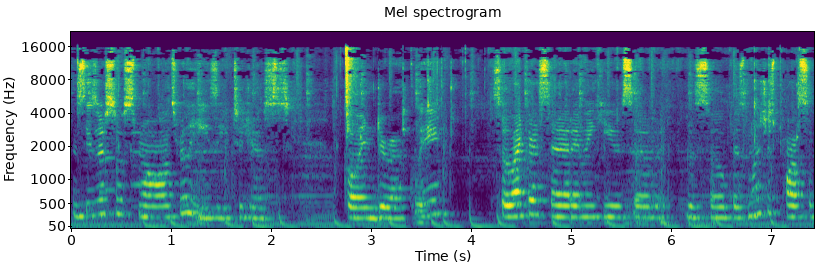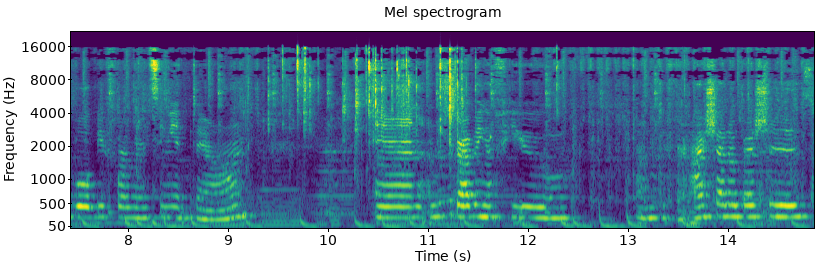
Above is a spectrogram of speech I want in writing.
since these are so small, it's really easy to just go in directly. So like I said, I make use of the soap as much as possible before rinsing it down. And I'm just grabbing a few um, different eyeshadow brushes,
